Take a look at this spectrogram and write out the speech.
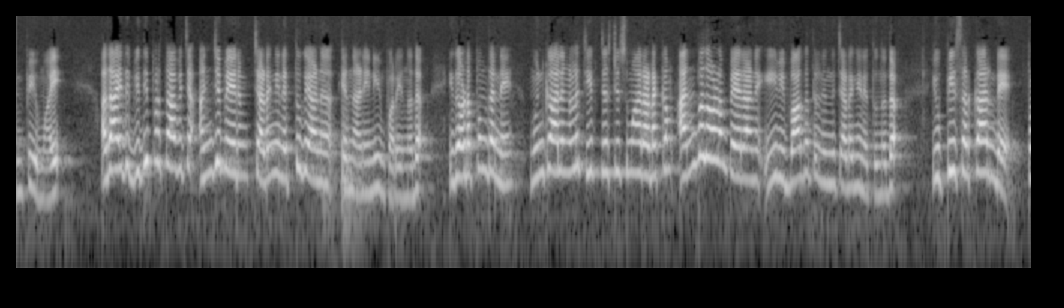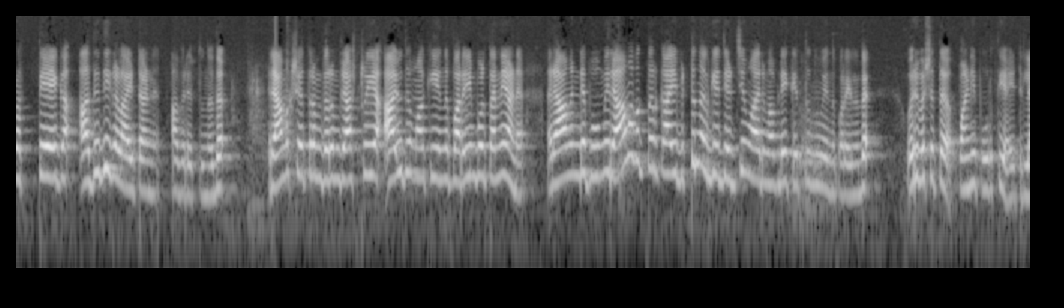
എം പിയുമായി. അതായത് വിധി പ്രസ്താവിച്ച അഞ്ചു പേരും ചടങ്ങിനെത്തുകയാണ് എന്നാണ് ഇനിയും പറയുന്നത്. ഇതോടൊപ്പം തന്നെ മുൻകാലങ്ങളിൽ ചീഫ് ജസ്റ്റിസുമാരടക്കം അൻപതോളം പേരാണ് ഈ വിഭാഗത്തിൽ നിന്ന് ചടങ്ങിനെത്തുന്നത്. യു പി സർക്കാരിന്റെ പ്രത്യേക അതിഥികളായിട്ടാണ് അവരെത്തുന്നത്. രാമക്ഷേത്രം വെറും രാഷ്ട്രീയ ആയുധമാക്കി എന്ന് പറയുമ്പോൾ തന്നെയാണ് രാമന്റെ ഭൂമി രാമഭക്തർക്കായി വിട്ടു നൽകിയ ജഡ്ജിമാരും അവിടേക്ക് എത്തുന്നു എന്ന് പറയുന്നത്. ഒരു വശത്ത് പണി പൂർത്തിയായിട്ടില്ല.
